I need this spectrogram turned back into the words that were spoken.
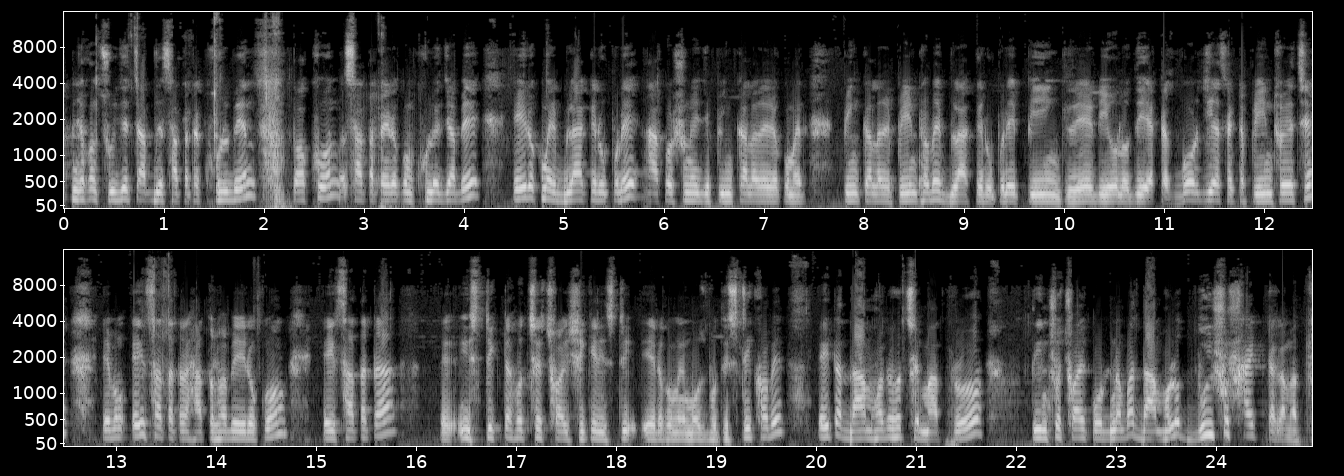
আপনি যখন সুইচে চাপ দিয়ে ছাতাটা খুলবেন তখন ছাতাটা এরকম খুলে যাবে এই রকমের ব্ল্যাকের উপরে আকর্ষণীয় যে পিঙ্ক কালার এরকমের পিঙ্ক কালারের প্রিন্ট হবে ব্ল্যাকের উপরে পিঙ্ক রেড ইয়েলো দিয়ে একটা গর্জিয়াস একটা প্রিন্ট হয়েছে এবং এই ছাতাটার হাতল হবে এরকম এই ছাতাটা স্টিকটা হচ্ছে ছয় শিকের স্টিক এরকমের মজবুত স্টিক হবে এইটার দাম হবে হচ্ছে মাত্র তিনশো ছয় কোড নাম্বার দাম হলো দুইশো ষাট টাকা মাত্র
